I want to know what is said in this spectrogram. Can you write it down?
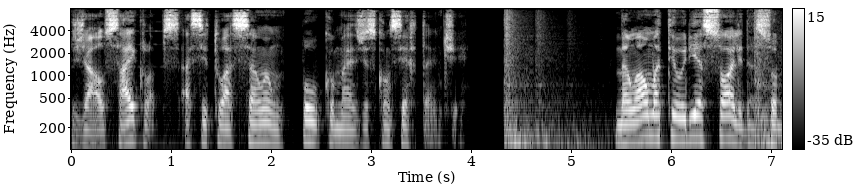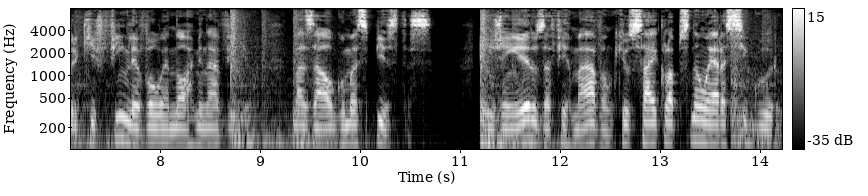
Já o Cyclops, a situação é um pouco mais desconcertante. Não há uma teoria sólida sobre que fim levou o enorme navio, mas há algumas pistas. Engenheiros afirmavam que o Cyclops não era seguro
